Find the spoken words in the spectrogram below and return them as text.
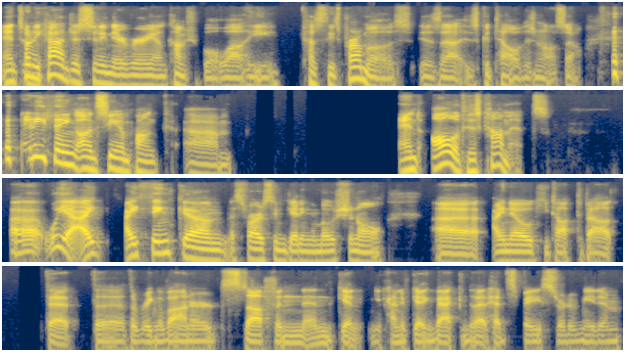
And Tony Mhm. Khan just sitting there very uncomfortable while he cuts these promos is uh, is good television. Also, anything on CM Punk um, and all of his comments. Uh, well, yeah, I I think um, as far as him getting emotional, uh, I know he talked about that the the Ring of Honor stuff and and get you kind of getting back into that headspace sort of made him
